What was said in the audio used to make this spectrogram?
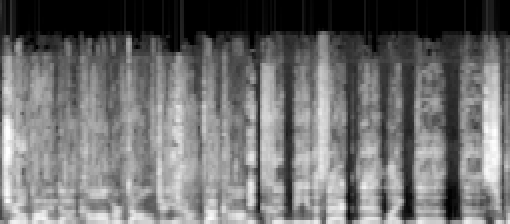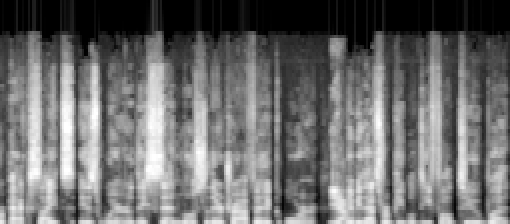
JoeBiden.com or DonaldJTrump.com? Yeah. It could be the fact that, like, the the super PAC sites is where they send most of their traffic, or yeah. maybe that's where people default to. But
